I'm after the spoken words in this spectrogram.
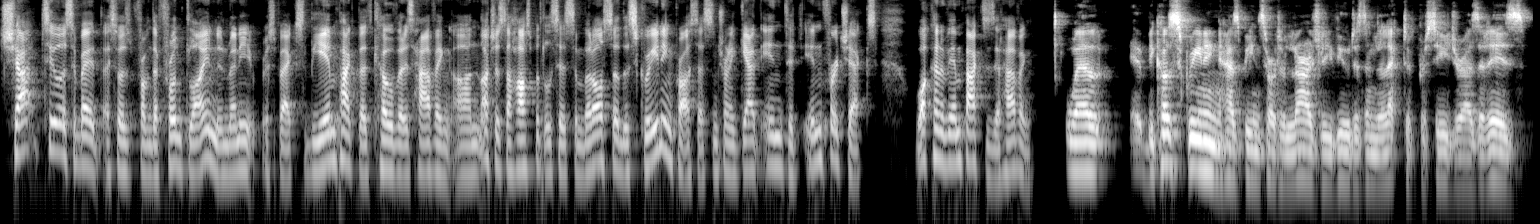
chat to us about, I suppose, from the front line in many respects, the impact that COVID is having on not just the hospital system, but also the screening process and trying to get into in for checks. What kind of impact is it having? Well, eh, because screening has been sort of largely viewed as an elective procedure as it is,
